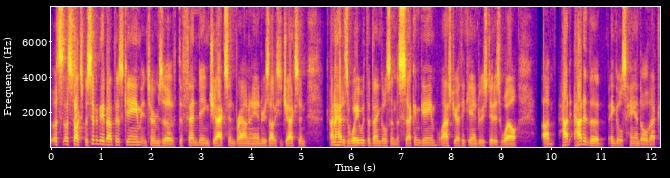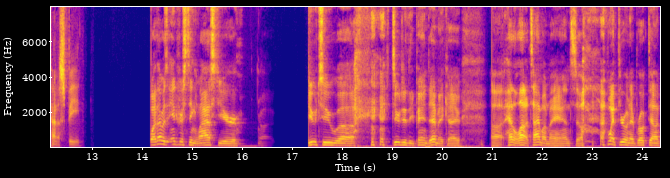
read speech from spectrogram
let's let's talk specifically about this game in terms of defending Jackson, Brown, and Andrews. Obviously, Jackson kind of had his way with the Bengals in the second game last year. I think Andrews did as well. Um, how how did the Bengals handle that kind of speed? Well, that was interesting last year. Uh, due to uh, due to the pandemic, I uh, had a lot of time on my hands, so I went through and I broke down.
